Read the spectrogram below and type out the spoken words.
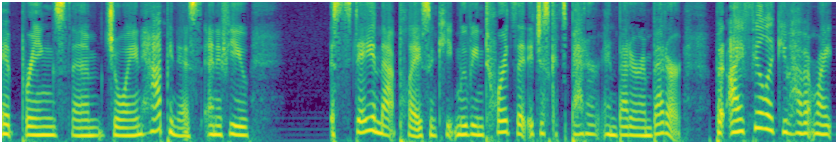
it brings them joy and happiness. And if you stay in that place and keep moving towards it, it just gets better and better and better. But I feel like you haven't right,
